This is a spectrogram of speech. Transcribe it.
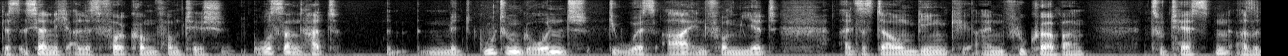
das ist ja nicht alles vollkommen vom Tisch. Russland hat mit gutem Grund die USA informiert, als es darum ging, einen Flugkörper zu testen. Also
